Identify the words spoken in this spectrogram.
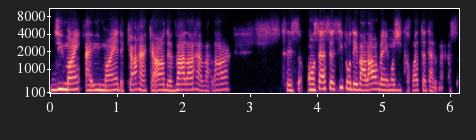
d'humain à humain, de cœur à cœur, de valeur à valeur. On s'associe pour des valeurs, bien moi j'y crois totalement à ça.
